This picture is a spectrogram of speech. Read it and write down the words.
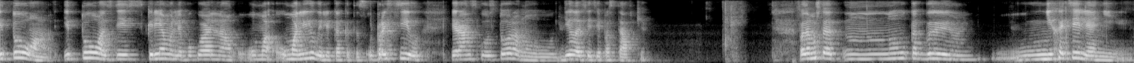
И то, и то здесь Кремль буквально умолил или как это, упросил иранскую сторону делать эти поставки. Потому что, ну, как бы не хотели они.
